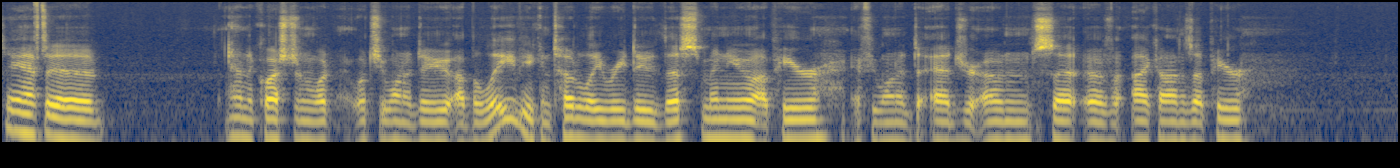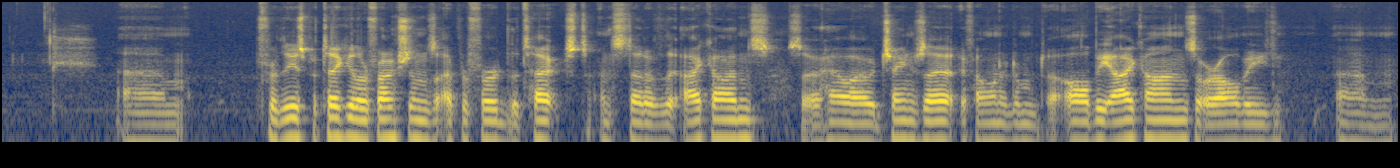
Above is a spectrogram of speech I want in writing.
So you have to kind of question what, what you want to do. I believe you can totally redo this menu up here if you wanted to add your own set of icons up here. Um, for these particular functions, I preferred the text instead of the icons. So how I would change that if I wanted them to all be icons or all be... Um,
